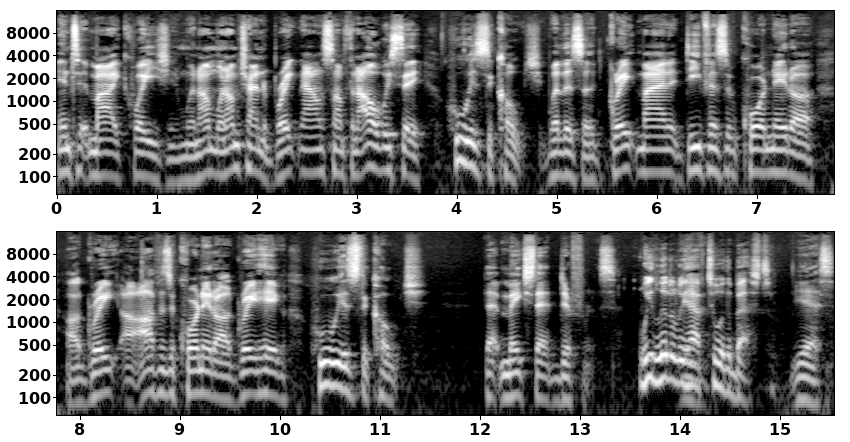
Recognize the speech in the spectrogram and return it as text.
into my equation when I'm when I'm trying to break down something. I always say, who is the coach? Whether it's a great minded defensive coordinator, or a great uh, offensive coordinator, or a great head, who is the coach that makes that difference? We literally have two of the best. Yes.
